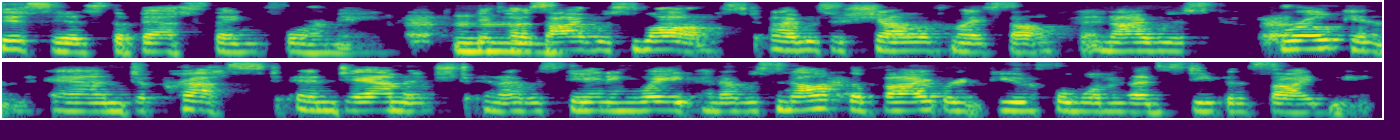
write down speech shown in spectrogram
this is the best thing for me mm-hmm. because I was lost. I was a shell of myself and I was broken and depressed and damaged and I was gaining weight and I was not the vibrant, beautiful woman that's deep inside me.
